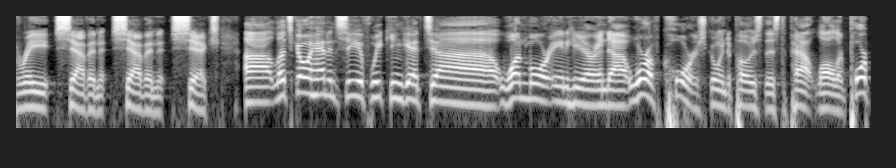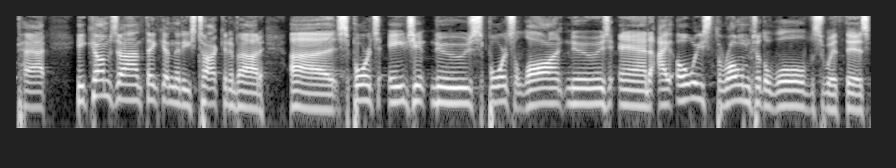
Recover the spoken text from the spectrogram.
888-760-3776. Uh, let's go ahead and see if we can get uh, one more in here. And uh, we're, of course, going to pose this to Pat Lawlor. Poor Pat. He comes on thinking that he's talking about uh, sports agent news, sports law news, and I always throw him to the wolves with this,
